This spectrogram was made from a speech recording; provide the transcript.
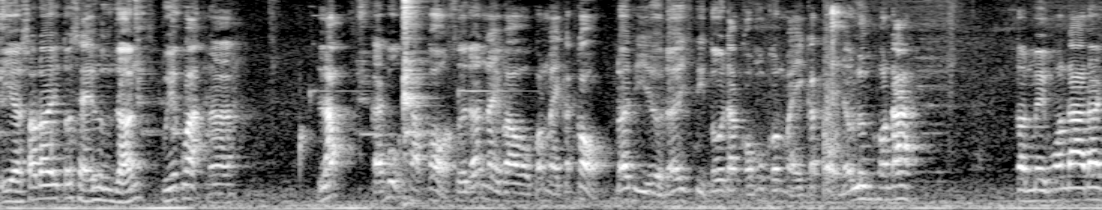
Thì uh, sau đây tôi sẽ hướng dẫn quý các bạn uh, lắp cái bộ sạc cỏ sới đất này vào con máy cắt cỏ. Đây thì ở đây thì tôi đang có một con máy cắt cỏ đeo lưng Honda. Cần mềm Honda đây.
